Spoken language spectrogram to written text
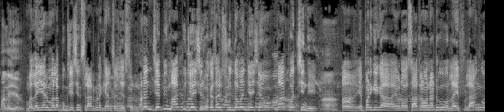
మళ్ళీ ఇయ్యరు మళ్ళీ బుక్ చేసిన స్లాట్ కూడా క్యాన్సిల్ చేస్తుండ్రు. అని చెప్పి మార్పు చేసిరు ఒకసారి చూద్దామని చేసినాం. మార్పు వచ్చింది. ఎప్పటికీ ఎవడో సాత్రం అన్నట్టు లైఫ్ లాంగ్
